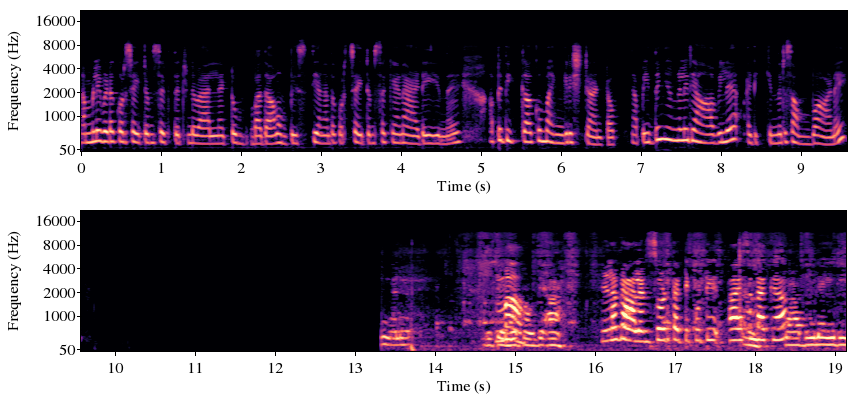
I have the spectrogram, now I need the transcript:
നമ്മളിവിടെ കുറച്ച് ഐറ്റംസ് എടുത്തിട്ടുണ്ട്. വാൽനട്ടും ബദാമും പിസ്തി അങ്ങനത്തെ കുറച്ച് ഐറ്റംസ് ഒക്കെയാണ് ആഡ് ചെയ്യുന്നത്. അപ്പോൾ ഇത് ഇക്കാക്കും ഭയങ്കര ഇഷ്ടമാണ് കേട്ടോ. അപ്പോൾ ഇത് ഞങ്ങൾ രാവിലെ അടിക്കുന്നൊരു സംഭവമാണ്. ആ. ഉള്ള ബാലൻസോട് തട്ടിക്കൂട്ടി പായസം ഉണ്ടാക്കുക? സാബുനരി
